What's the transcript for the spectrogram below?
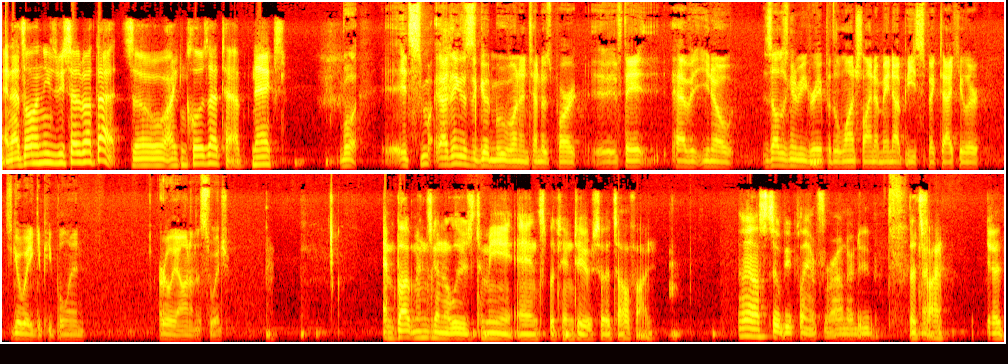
And that's all that needs to be said about that. So I can close that tab. Next. Well, it's. I think this is a good move on Nintendo's part. If they have it, you know, Zelda's going to be great, but the launch lineup may not be spectacular. It's a good way to get people in early on on the Switch. And Buckman's going to lose to me in Splatoon 2, so it's all fine. I'll still be playing For Honor, dude. That's fine. Do it.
